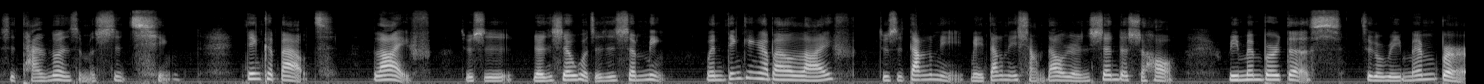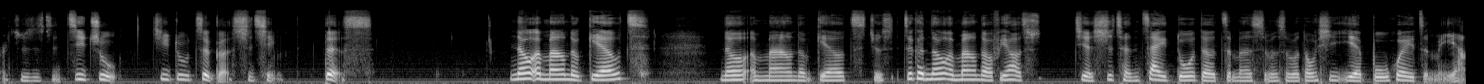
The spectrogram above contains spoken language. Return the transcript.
是谈论什么事情，think about life 就是人生或者是生命。When thinking about life 就是当你每当你想到人生的时候，remember this 这个 remember 就是指记住记住这个事情，this。No amount of guilt, no amount of guilt，就是这个 no amount of 要解释成再多的怎么什么什么东西也不会怎么样，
